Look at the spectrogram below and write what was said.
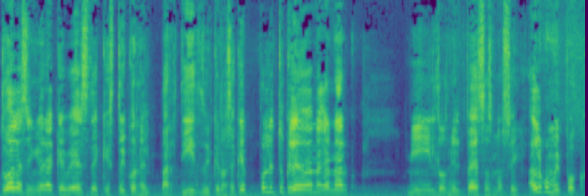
tú a la señora que ves de que estoy con el partido y que no sé qué, ponle tú que le dan a ganar mil, dos mil pesos, no sé, algo muy poco.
